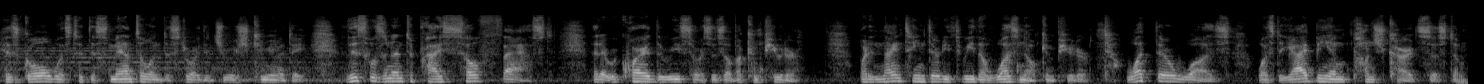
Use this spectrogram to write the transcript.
his goal was to dismantle and destroy the Jewish community. This was an enterprise so fast that it required the resources of a computer. But in 1933, there was no computer. What there was was the IBM punch card system,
